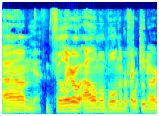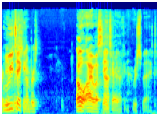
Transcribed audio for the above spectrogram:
Um, Yeah. Valero Alamo Bowl number fourteen who- Oregon. who you versus taking? Number oh Iowa State. Okay, okay, respect.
